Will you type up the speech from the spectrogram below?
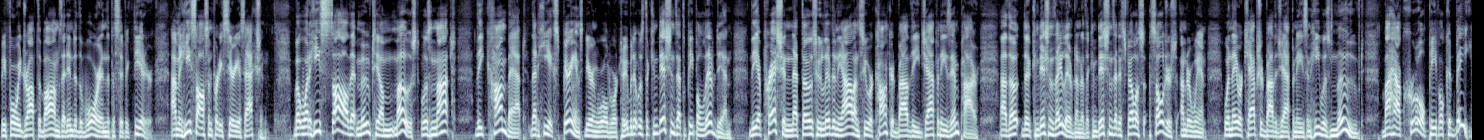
before we dropped the bombs that ended the war in the Pacific Theater. I mean, he saw some pretty serious action. But what he saw that moved him most was not the combat that he experienced during World War II, but it was the conditions that the people lived in, the oppression that those who lived in the islands who were conquered by the Japanese Empire, uh, the, the conditions they lived under, the conditions that his fellow soldiers underwent when they were captured by the Japanese, and he was moved by how cruel people could be.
